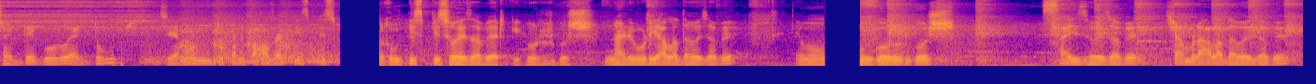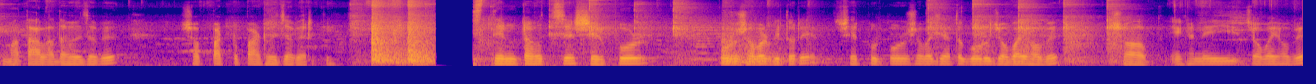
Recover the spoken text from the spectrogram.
সাইড দিয়ে গরু একদম যেমন দোকানে পাওয়া যায় পিস পিস এরকম পিস পিস হয়ে যাবে আর কি গরুর গোশ। নাড়ি বুড়ি আলাদা হয়ে যাবে এবং গরুর গোশ সাইজ হয়ে যাবে, চামড়া আলাদা হয়ে যাবে, মাথা আলাদা হয়ে যাবে সব পার্ট টু পার্ট হয়ে যাবে আর কি। স্থানটা হচ্ছে শেরপুর পৌরসভার ভিতরে। শেরপুর পৌরসভায় যত গরু জবাই হবে, সব এখানেই জবাই হবে।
